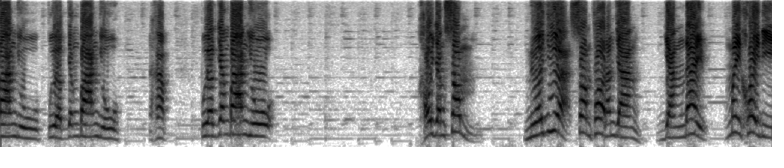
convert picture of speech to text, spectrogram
บางอยู่ เปลือกยังบางอยู่นะครับ เปลือกยังบางอยู่ เขายังซ่อมเนื้อเยื่อซ่อมท่อน้ำยางยังได้ไม่ค่อยดี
